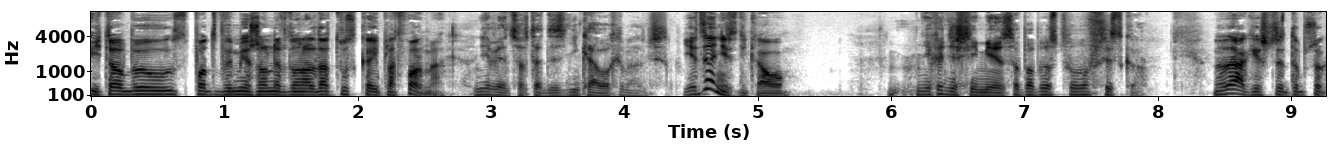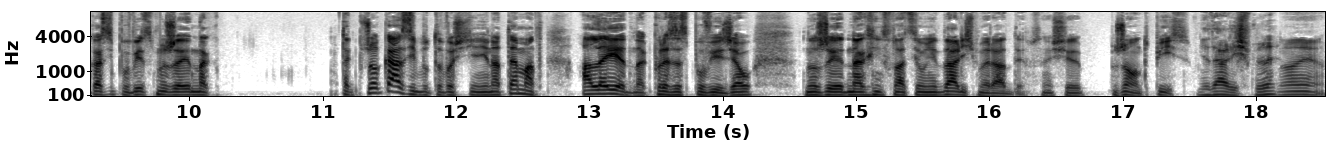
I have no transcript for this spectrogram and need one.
I to był spot wymierzony w Donalda Tuska i Platformę. Nie wiem, co wtedy znikało chyba. Jedzenie znikało. Niekoniecznie mięso, po prostu wszystko. No tak, jeszcze to przy okazji powiedzmy, że jednak tak przy okazji, bo to właściwie nie na temat, ale jednak prezes powiedział, no, że jednak z inflacją nie daliśmy rady. W sensie rząd, PiS. Nie daliśmy, No nie.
